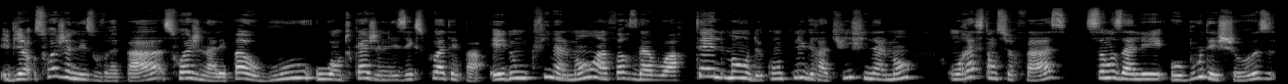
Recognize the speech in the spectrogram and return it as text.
eh bien, soit je ne les ouvrais pas, soit je n'allais pas au bout, ou en tout cas je ne les exploitais pas. Et donc finalement, à force d'avoir tellement de contenu gratuit, finalement, on reste en surface, sans aller au bout des choses,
